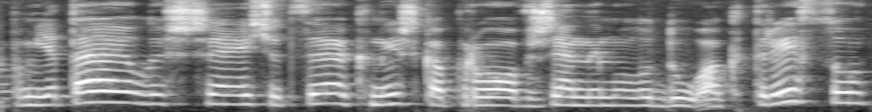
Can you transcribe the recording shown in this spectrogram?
Пам'ятаю лише, що це книжка про вже немолоду актрису,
